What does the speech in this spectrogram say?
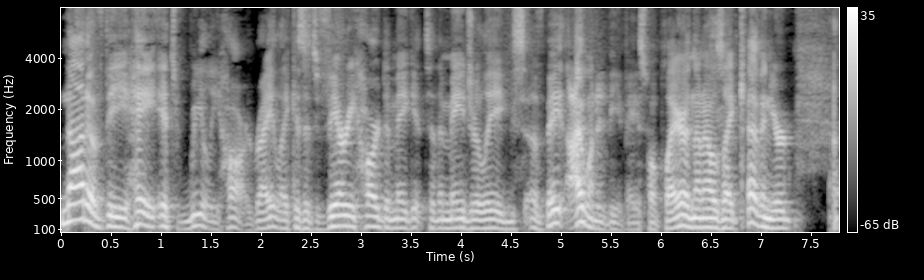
not of the hey it's really hard right? Like because it's very hard to make it to the major leagues of base i wanted to be a baseball player and then i was like kevin you're a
